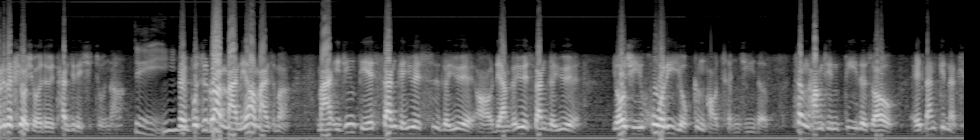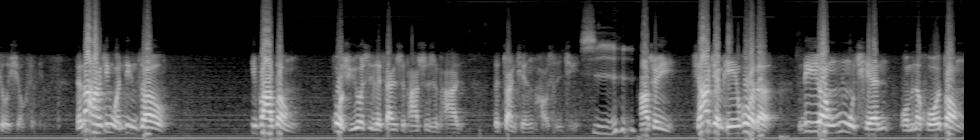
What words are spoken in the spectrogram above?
你要 Q 球的，探这个时准啊。对对，不是乱买，你要买什么？买已经跌三个月、四个月啊，两个月、三个月，尤其获利有更好成绩的，趁行情低的时候，哎，单跟来 Q 球。等到行情稳定之后，一发动，或许又是一个三十趴、四十趴的赚钱好时机。是啊，所以想要捡便宜货的，利用目前我们的活动，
